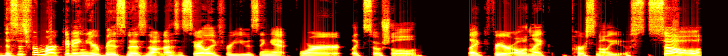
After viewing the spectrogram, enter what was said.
this is for marketing your business, not necessarily for using it for like social, like for your own like personal use. So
